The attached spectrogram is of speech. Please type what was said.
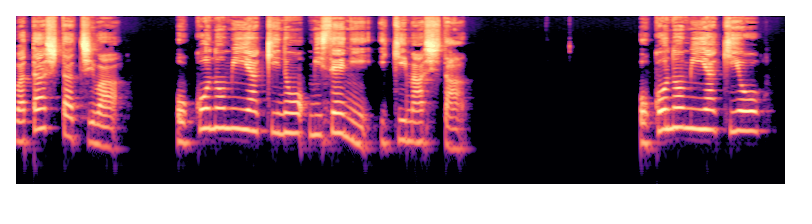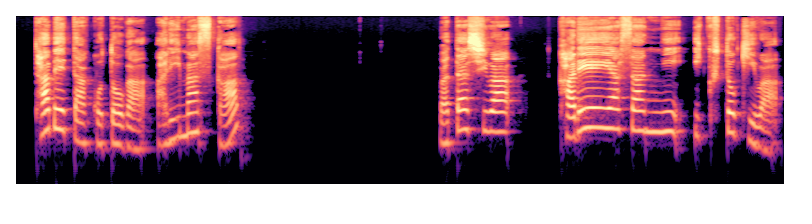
私たちはお好み焼きの店に行きました。お好み焼きを食べたことがありますか？私はカレー屋さんに行くときは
